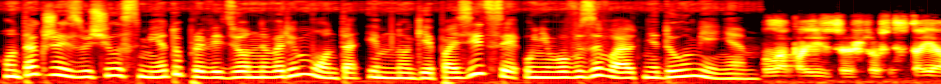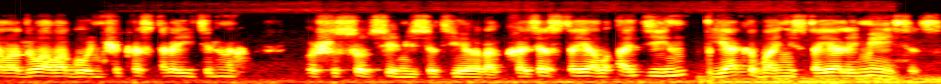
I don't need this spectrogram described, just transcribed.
Он также изучил смету проведенного ремонта, и многие позиции у него вызывают недоумение. Была позиция, что стояло два вагончика строительных, по 670 евро, хотя стоял один, якобы они стояли месяц,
